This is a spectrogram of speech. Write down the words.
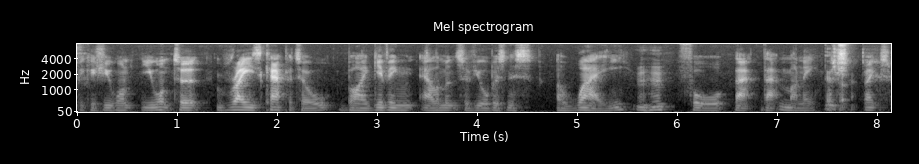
because you want you want to raise capital by giving elements of your business away mm-hmm. for that that money, That's which right. makes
